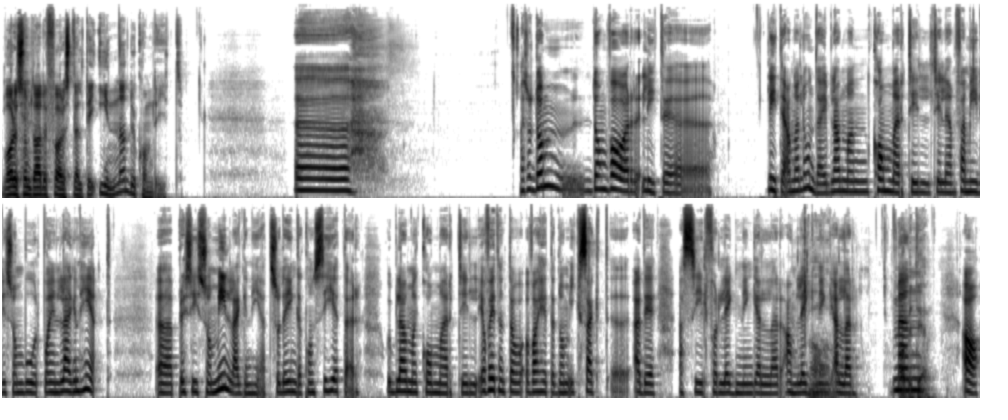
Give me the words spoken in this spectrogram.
Var det som du hade föreställt dig innan du kom dit? Eh, alltså de, de var lite, lite annorlunda. Ibland man kommer till, till en familj som bor på en lägenhet. eh, precis som min lägenhet, så det är inga konstigheter. Och ibland man kommer till, jag vet inte vad heter de exakt, eh, är det asylförläggning eller anläggning Ja. eller... Men, ABT. Ja,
